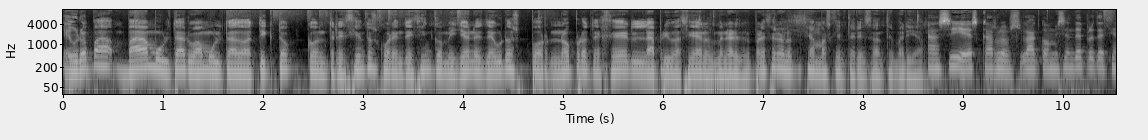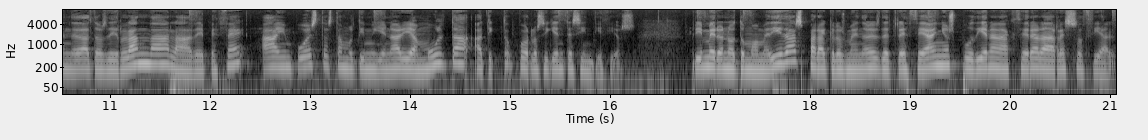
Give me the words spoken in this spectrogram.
Europa va a multar o ha multado a TikTok con 345 millones de euros por no proteger la privacidad de los menores. Me parece una noticia más que interesante, María. Así es, Carlos. La Comisión de Protección de Datos de Irlanda, la DPC, ha impuesto esta multimillonaria multa a TikTok por los siguientes indicios. Primero, no tomó medidas para que los menores de 13 años pudieran acceder a la red social.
